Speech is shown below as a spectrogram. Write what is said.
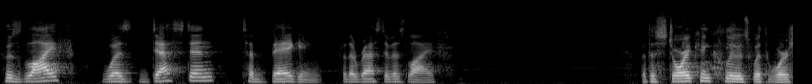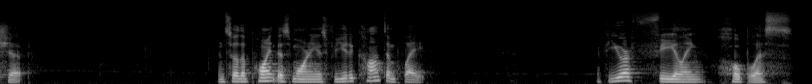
whose life was destined to begging for the rest of his life. But the story concludes with worship. And so the point this morning is for you to contemplate. If you are feeling hopeless,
